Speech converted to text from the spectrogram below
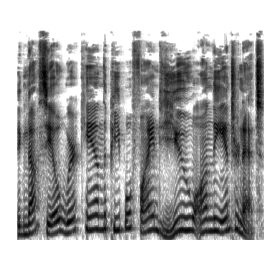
Ignacio, where can the people find you on the internet?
